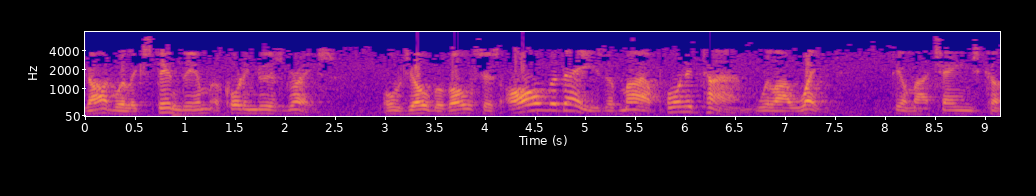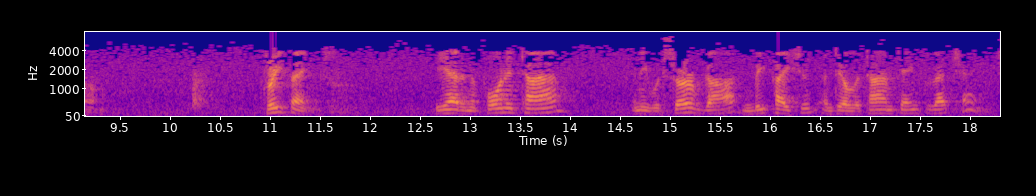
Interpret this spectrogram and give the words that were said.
God will extend them according to his grace. Old Job of old says, All the days of my appointed time will I wait till my change come. Three things. He had an appointed time, and he would serve God and be patient until the time came for that change.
